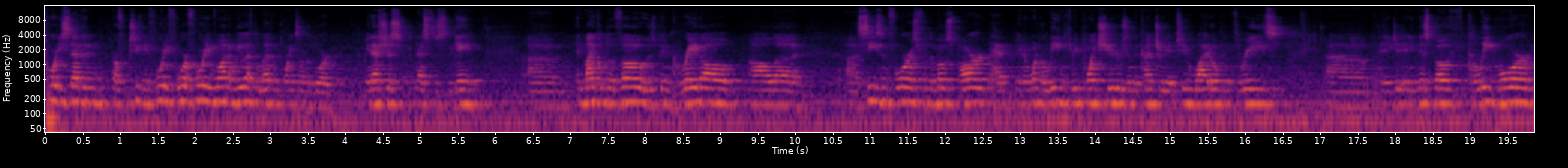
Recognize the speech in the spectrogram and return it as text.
47, or excuse me, 44, 41, and we left 11 points on the board. I mean, that's just that's just the game. Um, and Michael DeVoe, who's been great all all uh, uh, season for us for the most part, had you know one of the leading three-point shooters in the country, had two wide open threes, um, and, he, and he missed both. Khalid Moore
